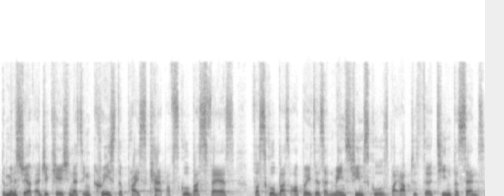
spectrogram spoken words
the Ministry of Education has increased the price cap of school bus fares for school bus operators at mainstream schools by up to 13%.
